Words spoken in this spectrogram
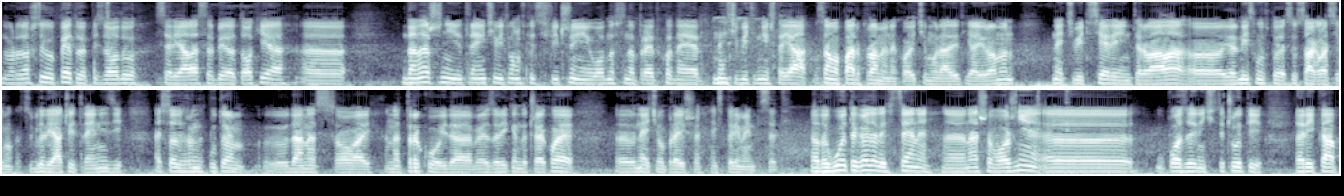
Dobrodošli u petu epizodu serijala Srbija do Tokija. E, današnji trening će biti malo specifičniji u odnosu na prethodne jer neće biti ništa jako, samo par promjena koje ćemo raditi ja i Roman. Neće biti serije intervala e, jer nismo uspeli da se usaglasimo kad su bili jači treninzi. A s obzirom da putujem e, danas ovaj, na trku i da me za vikend očekuje, nećemo previše eksperimentisati. A dok budete gledali scene e, naša vožnje, e, u pozadini ćete čuti recap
